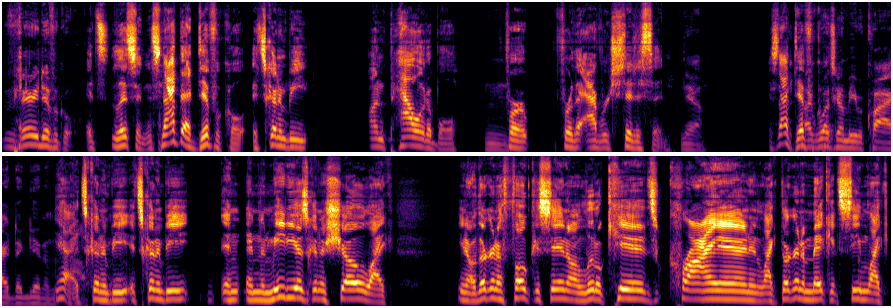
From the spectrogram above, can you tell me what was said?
very difficult. it's listen, it's not that difficult. It's going to be unpalatable Mm. for for the average citizen. Yeah. It's not Like, difficult. what's going to be required to get them? Yeah, it's going to be it's going to be and and the media is going to show like you know, they're going to focus in on little kids crying and like they're going to make it seem like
